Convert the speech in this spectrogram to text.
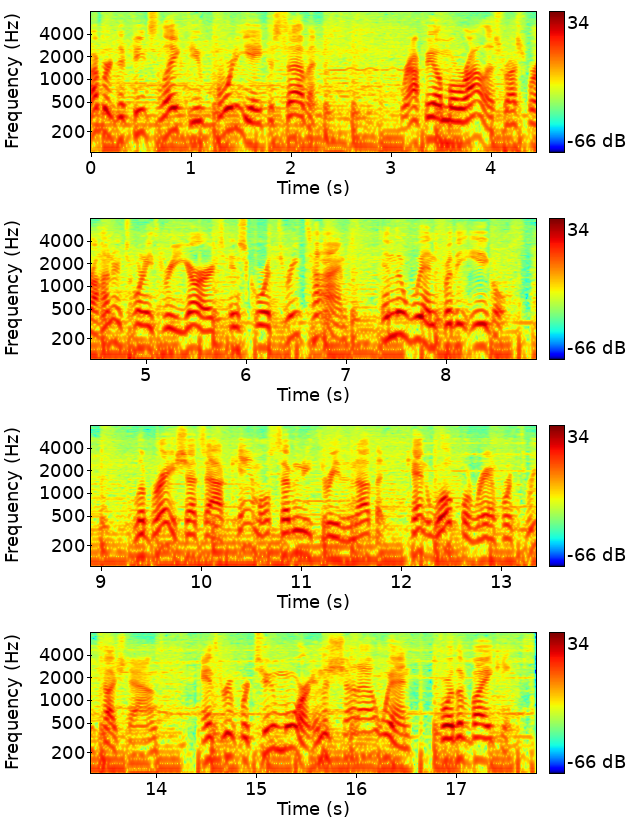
Hubbard defeats Lakeview 48 to 7. Rafael Morales rushed for 123 yards and scored three times in the win for the Eagles. LaBrae shuts out Campbell 73 0. Kent Wolfel ran for three touchdowns and threw for two more in the shutout win for the Vikings.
